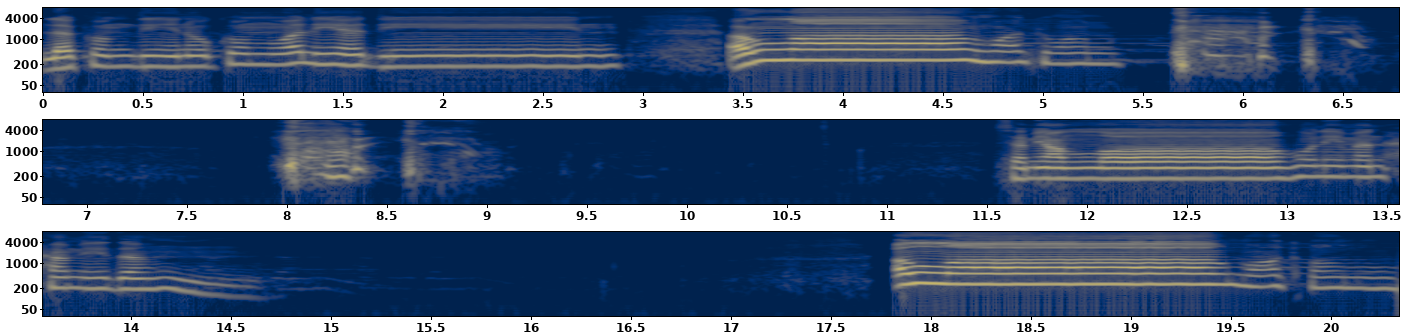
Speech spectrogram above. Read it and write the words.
لكم دينكم ولي دين. الله أكبر. سمع الله لمن حمده. الله أكبر.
